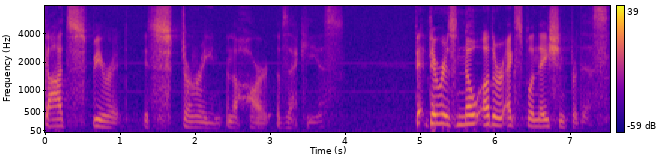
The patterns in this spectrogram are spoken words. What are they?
God's Spirit is stirring in the heart of Zacchaeus. There is no other explanation for this.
